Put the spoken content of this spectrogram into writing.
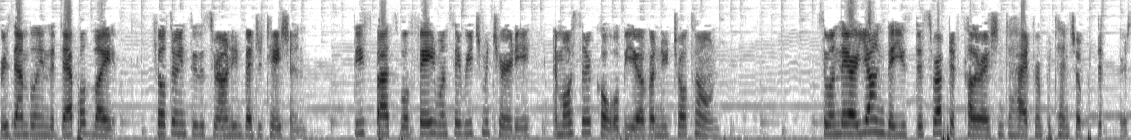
resembling the dappled light filtering through the surrounding vegetation. These spots will fade once they reach maturity, and most of their coat will be of a neutral tone. So when they are young, they use disruptive coloration to hide from potential predators.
